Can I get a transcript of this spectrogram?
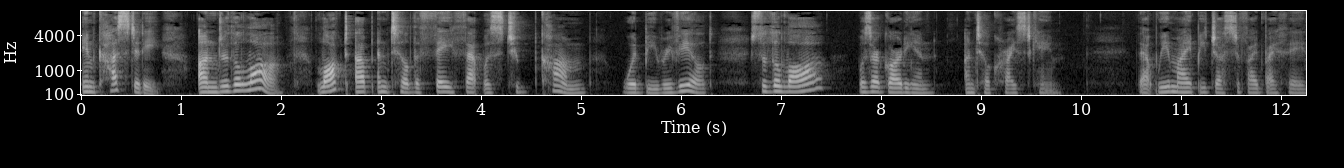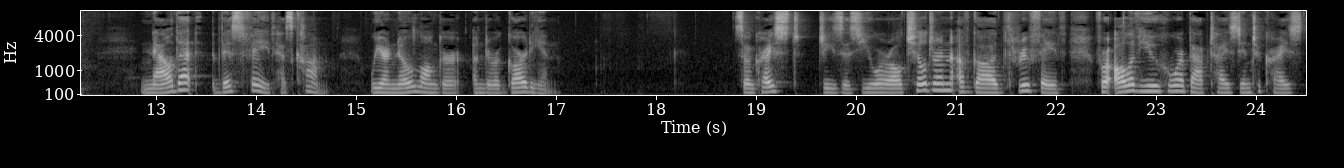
in custody under the law, locked up until the faith that was to come would be revealed. So the law was our guardian until Christ came, that we might be justified by faith. Now that this faith has come, We are no longer under a guardian. So in Christ Jesus, you are all children of God through faith. For all of you who are baptized into Christ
